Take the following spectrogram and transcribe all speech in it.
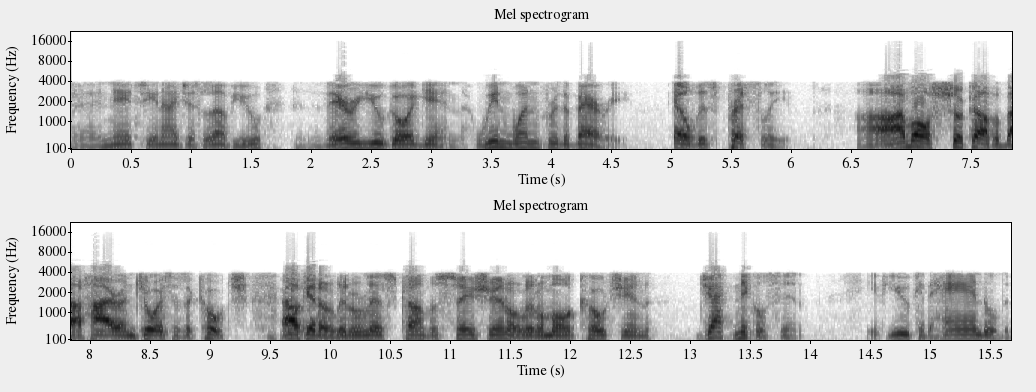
uh, Nancy and I just love you. There you go again. Win one for the Barrie. Elvis Presley. I'm all shook up about hiring Joyce as a coach. I'll get a little less conversation, a little more coaching. Jack Nicholson. If you can handle the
